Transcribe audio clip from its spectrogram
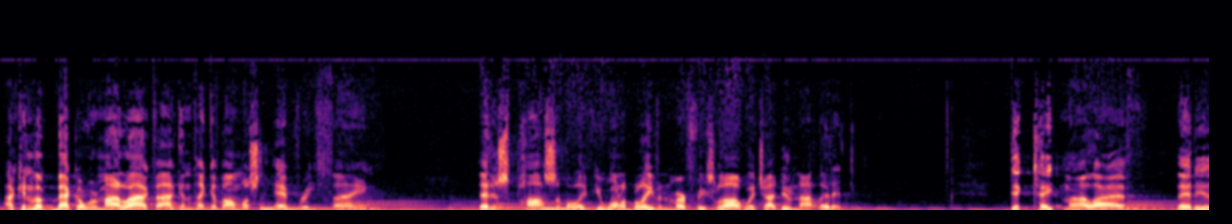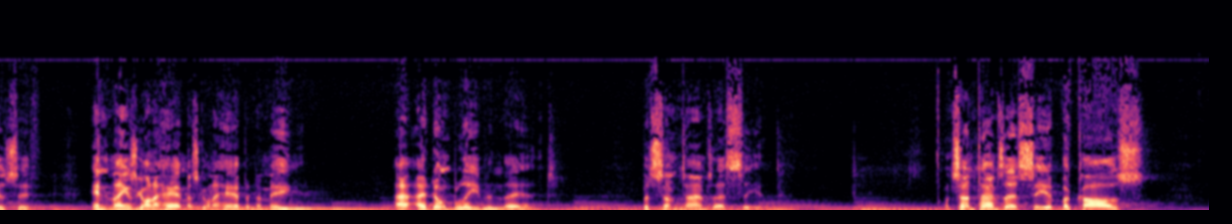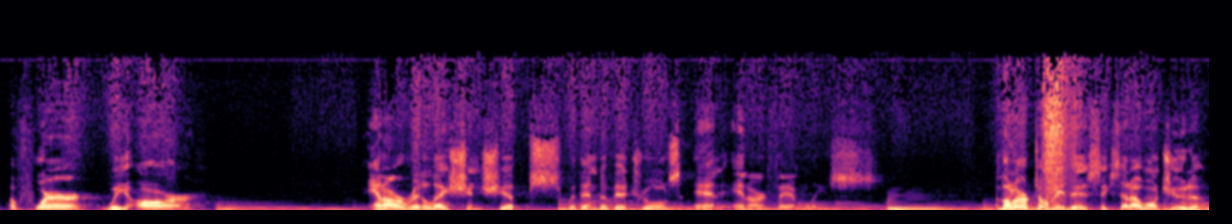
I can look back over my life, I can think of almost everything that is possible. If you want to believe in Murphy's Law, which I do not let it dictate my life, that is, if anything is going to happen, it's going to happen to me. I, I don't believe in that, but sometimes I see it. And sometimes I see it because of where we are in our relationships with individuals and in our families. And the Lord told me this He said, I want you to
